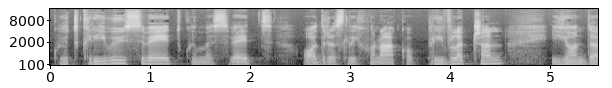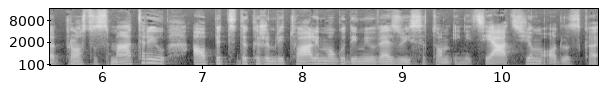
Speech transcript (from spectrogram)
koji otkrivaju svet, kojima je svet odraslih onako privlačan i onda prosto smatraju, a opet da kažem rituali mogu da imaju vezu i sa tom inicijacijom odlaska,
